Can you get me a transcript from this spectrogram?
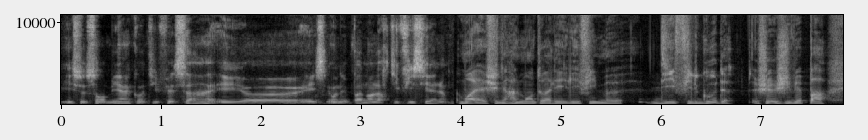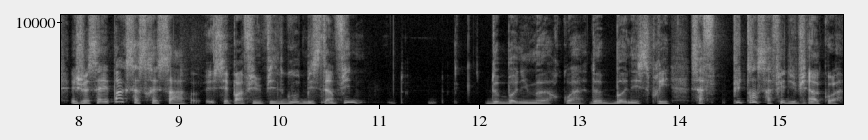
il se sent bien quand il fait ça, et, on n'est pas dans l'artificiel. Moi, généralement, tu vois, les, films dits feel good, j'y vais pas. Et je savais pas que ça serait ça. C'est pas un film feel good, mais c'est un film de bonne humeur, quoi, de bon esprit. Ça, putain, ça fait du bien, quoi.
